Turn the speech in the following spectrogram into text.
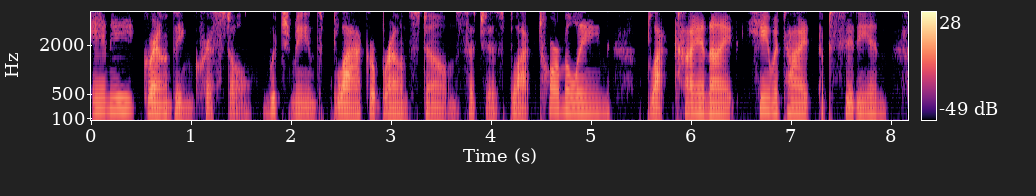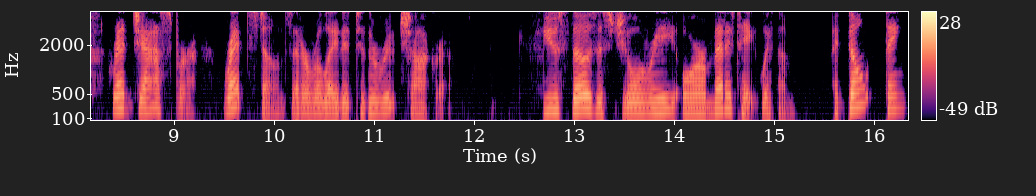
any grounding crystal, which means black or brown stones such as black tourmaline, black kyanite, hematite, obsidian, red jasper, red stones that are related to the root chakra. Use those as jewelry or meditate with them. I don't think,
